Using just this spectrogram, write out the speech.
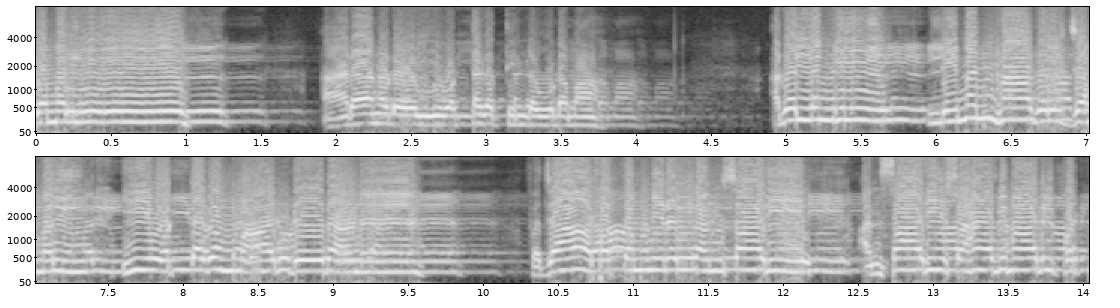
ജമൽ? ആരാണടോ ഈ ഒട്ടകത്തിന്റെ ഉടമ? അതല്ലെങ്കിൽ ലിമൻ ഹാദൽ ജമൽ ഈ ഒട്ടകം ആരുടേതാണ്? അൻസാരി. അൻസാരി സഹാബിമാരിൽപ്പെട്ട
